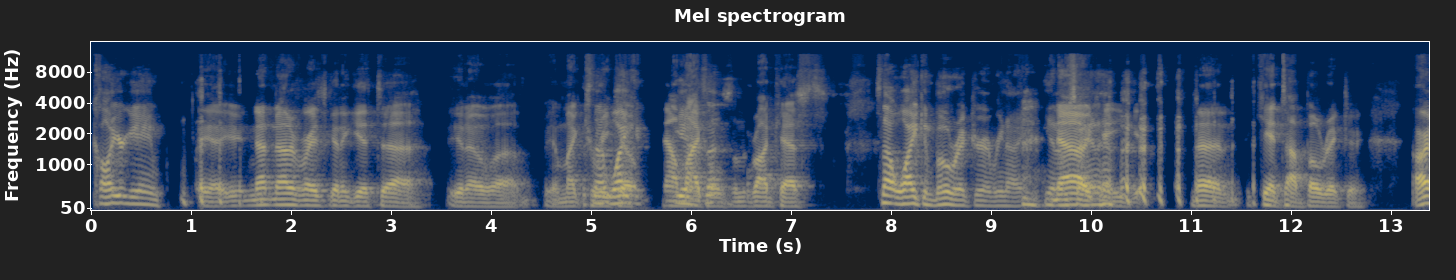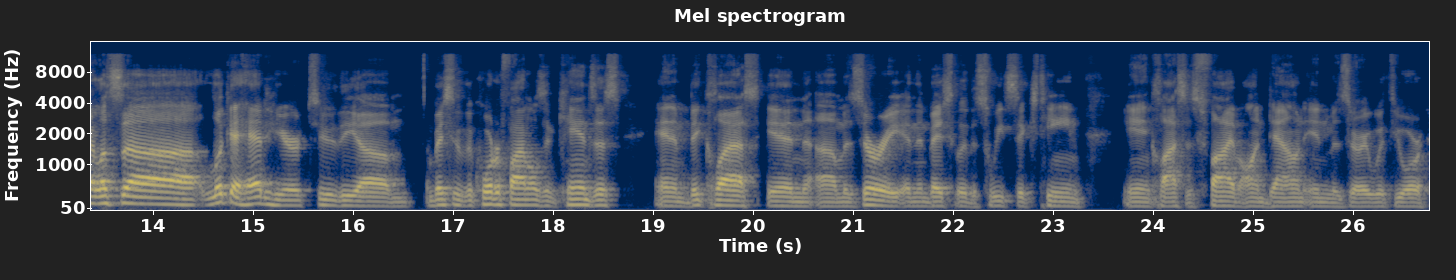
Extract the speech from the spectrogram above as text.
call your game. yeah, not not everybody's gonna get uh you know, uh, you know Mike Tirico, now yeah, Michaels on the broadcasts. It's not Wyke and Bo Richter every night. You know no, can't, you no, can't top Bo Richter. All right, let's uh, look ahead here to the um, basically the quarterfinals in Kansas and in big class in uh, Missouri, and then basically the Sweet 16 in classes five on down in Missouri with your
